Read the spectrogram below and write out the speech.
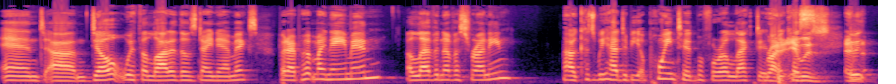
and um, dealt with a lot of those dynamics. But I put my name in, 11 of us running, because uh, we had to be appointed before elected. Right. It was an it was,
